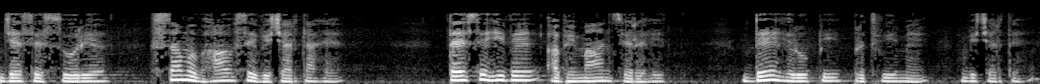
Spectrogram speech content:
जैसे सूर्य समभाव से विचरता है, तैसे ही वे अभिमान से रहित, देह रूपी पृथ्वी में विचरते हैं।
